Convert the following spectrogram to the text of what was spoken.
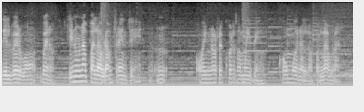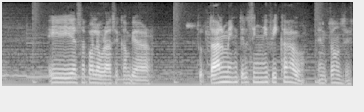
del verbo. Bueno, tiene una palabra enfrente. Hoy no recuerdo muy bien cómo era la palabra. Y esa palabra hace cambiar totalmente el significado. Entonces,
